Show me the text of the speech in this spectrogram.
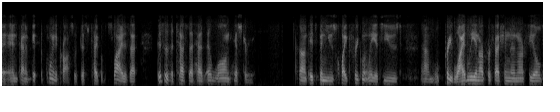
and kind of get the point across with this type of slide is that this is a test that has a long history. Um, it's been used quite frequently. It's used um, pretty widely in our profession and in our field.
